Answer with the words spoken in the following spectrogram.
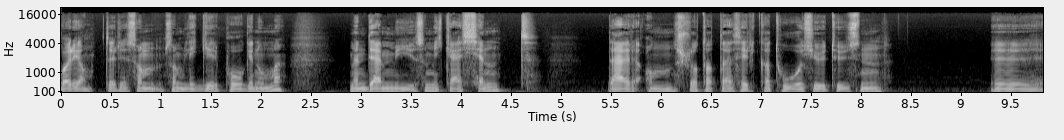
varianter som, som ligger på genomet. Men det er mye som ikke er kjent. Det er anslått at det er ca. 22 000 uh,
